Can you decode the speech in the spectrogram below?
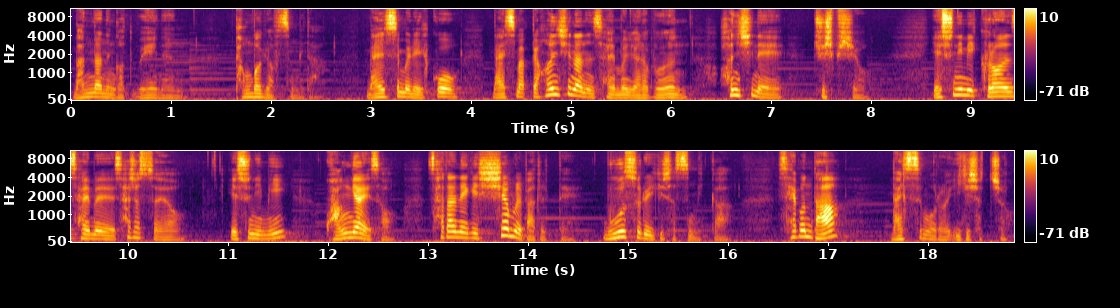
만나는 것 외에는 방법이 없습니다. 말씀을 읽고 말씀 앞에 헌신하는 삶을 여러분 헌신해 주십시오. 예수님이 그런 삶을 사셨어요. 예수님이 광야에서 사단에게 시험을 받을 때 무엇으로 이기셨습니까? 세 번 다 말씀으로 이기셨죠.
